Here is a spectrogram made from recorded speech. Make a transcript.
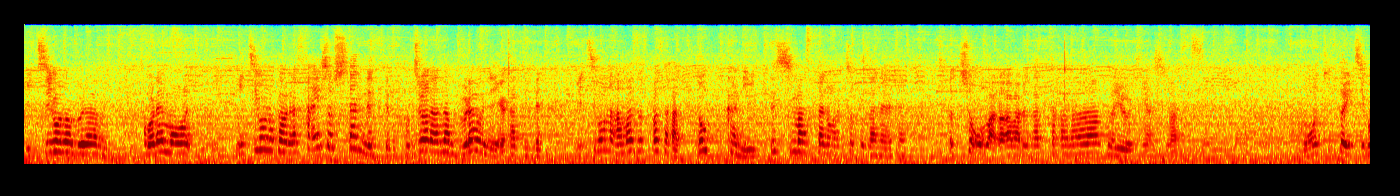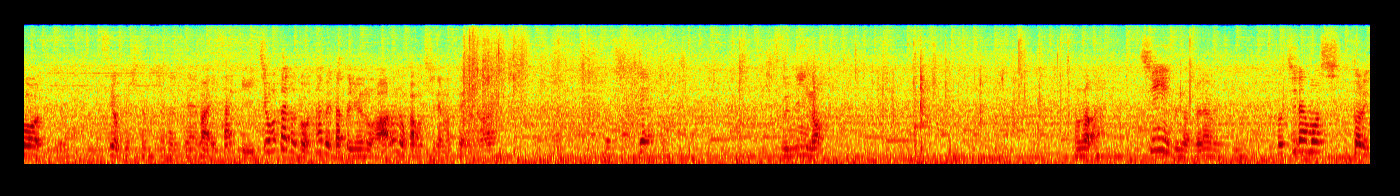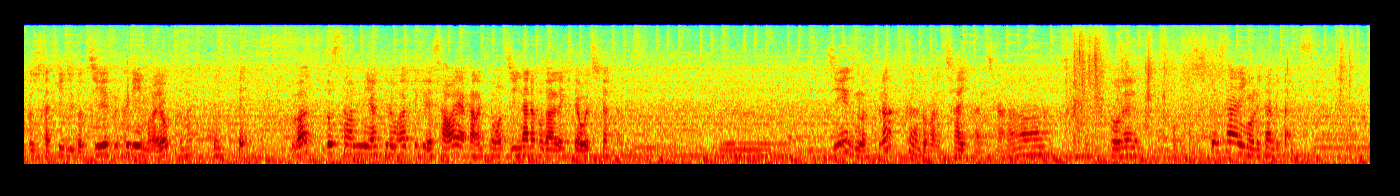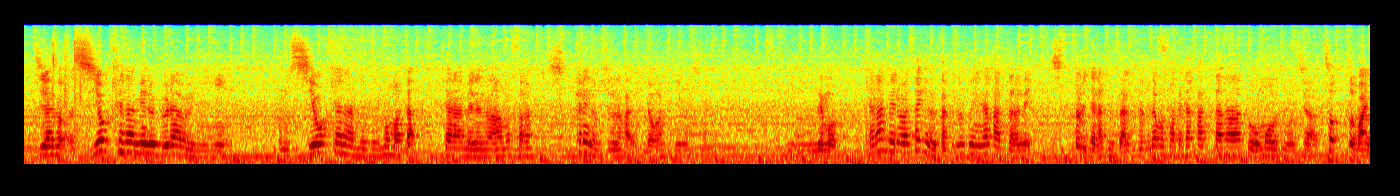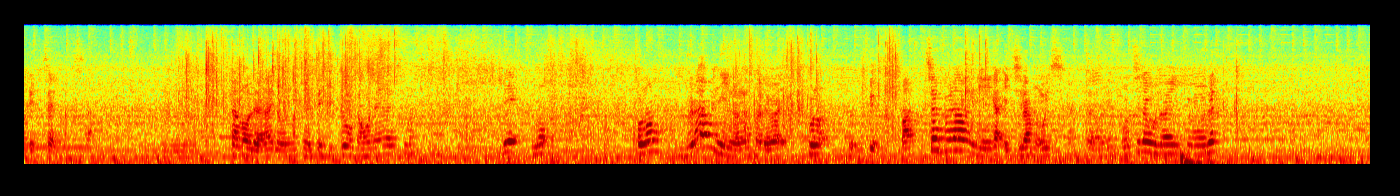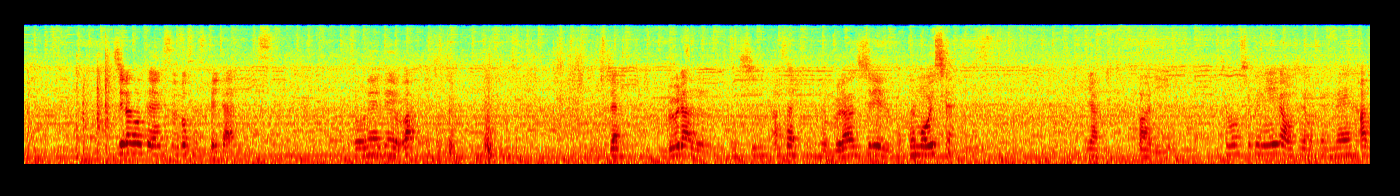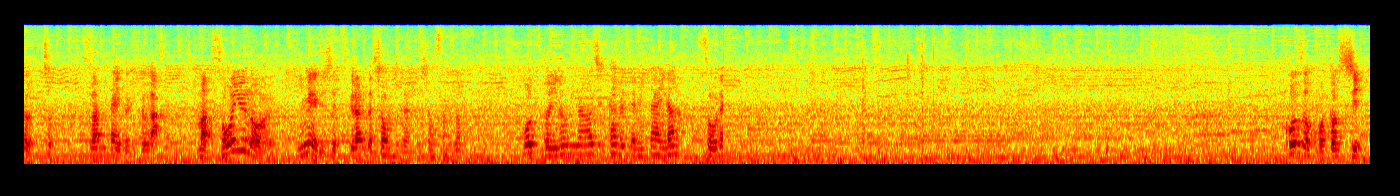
いちごのブラウン。これもいちごの香りは最初したんですけど途中はだんだんブラウニーが勝ってきていちごの甘酸っぱさがどっかに行ってしまったのがちょっと残念ですね。ちょっと調和が悪かったかなという気がします。もうちょっといちご強くしてほしかったですね。まあさっきいちごタルトを食べたというのがあるのかもしれませんがそして次の。このチーズのブラウンこちらもしっとりとした生地とチーズクリームがよく入っていてふわっと酸味が広がってきて爽やかな気持ちになることができて美味しかったです。うん。チーズのクラッカーとかに近い感じかな。それそして最後に食べたんです。こちらの塩キャラメルブラウニー。にこの塩キャラメルもまたキャラメルの甘さがしっかりと口の中に広がっていましたうん。でもキャラメルはさっきのザクザクになかったのでしっとりじゃなくてザクザクでも食べたかったなと思う気持ちはちょっと湧いてきちゃいました。うん不可能ではないと思いますのでぜひどうかお願いします。でもうこのブラウニーの中ではこの抹茶ブラウニーが一番美味しかったのでこちらを代表でこちらの点数とさせていただきます。それではじゃあブラン新朝日のブランシリーズとても美味しかったです。やっぱり朝食にいいかもしれませんね。あとちょっとつまみたい時とか。まあそういうのをイメージして作られた商品なんでしょうけど。もっといろんな味食べてみたいな。それ。こぞ今年。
